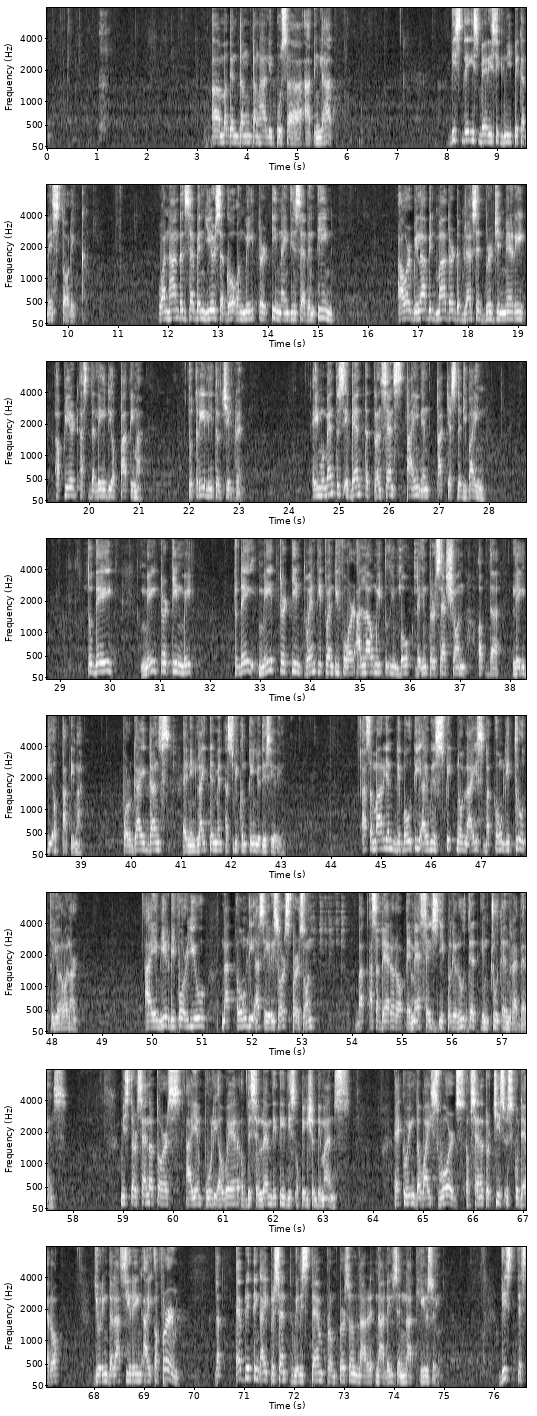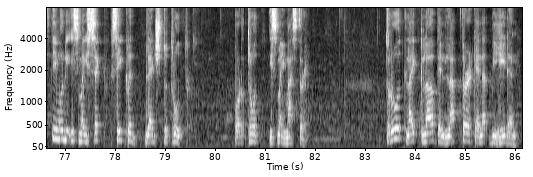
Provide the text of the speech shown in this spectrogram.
Uh, magandang tanghali po sa ating lahat. This day is very significant and historic. 107 years ago on May 13, 1917, our beloved mother, the Blessed Virgin Mary, appeared as the Lady of Fatima to three little children. A momentous event that transcends time and touches the divine. Today, May 13, May Today, May 13, 2024, allow me to invoke the intercession of the Lady of Fatima for guidance and enlightenment as we continue this hearing. As a Marian devotee, I will speak no lies but only truth to your honor. I am here before you not only as a resource person, but as a bearer of a message equally rooted in truth and reverence. Mr. Senators, I am fully aware of the solemnity this occasion demands. Echoing the wise words of Senator Chis Escudero, during the last hearing, I affirm that everything I present will stem from personal knowledge and not hearsay. This testimony is my sec- sacred pledge to truth, for truth is my master. Truth, like love and laughter, cannot be hidden.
